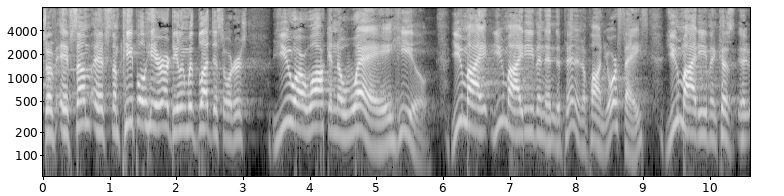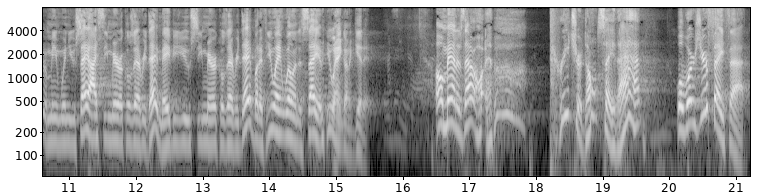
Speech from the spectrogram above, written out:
So if, if some if some people here are dealing with blood disorders, you are walking away healed. You might, you might even, and dependent upon your faith, you might even, because, uh, I mean, when you say, I see miracles every day, maybe you see miracles every day, but if you ain't willing to say it, you ain't going to get it. Oh man, is that hard? Preacher, don't say that. Well, where's your faith at?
